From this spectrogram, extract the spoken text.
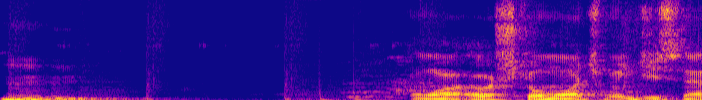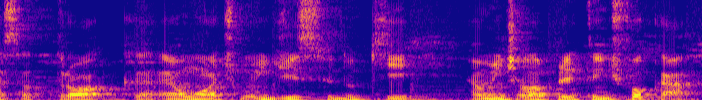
Uhum. Um- eu acho que é um ótimo indício, né? Essa troca é um ótimo indício do que realmente ela pretende focar.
